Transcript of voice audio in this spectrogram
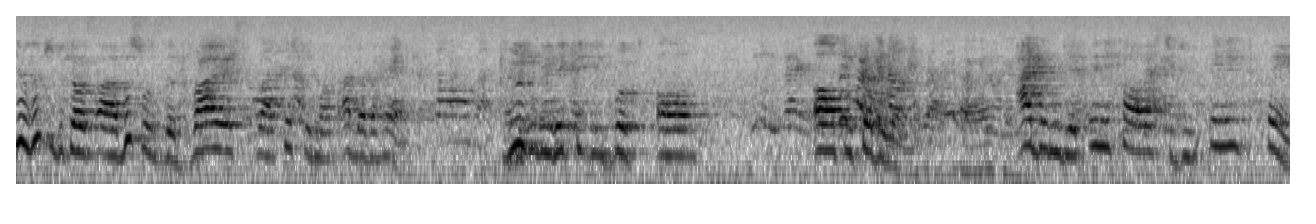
it was interesting because uh, this was the driest Black History Month I've ever had. Usually they keep me booked all, all through February. I didn't get any calls to do anything.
